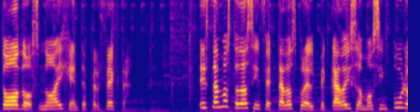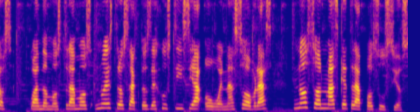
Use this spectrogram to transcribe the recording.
Todos, no hay gente perfecta. Estamos todos infectados por el pecado y somos impuros. Cuando mostramos nuestros actos de justicia o buenas obras, no son más que trapos sucios.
